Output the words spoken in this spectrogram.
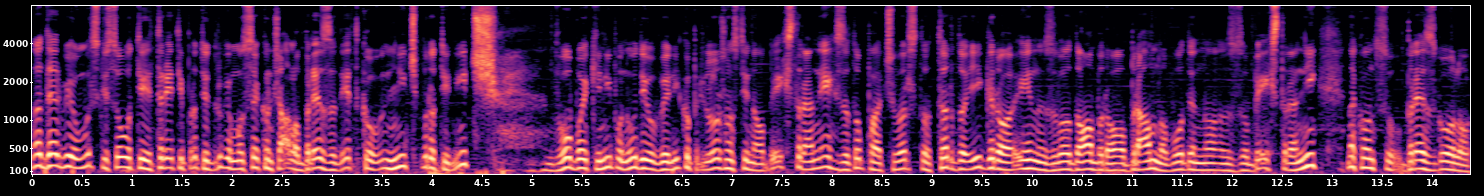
Na derbiju v Murski soboti, tretji proti drugemu, se je končalo brez zadetkov, nič proti nič. Dvoboj, ki ni ponudil veliko priložnosti na obeh straneh, zato pa čvrsto, trdo igro in zelo dobro obrambno vodeno z obeh strani, na koncu brez golov.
